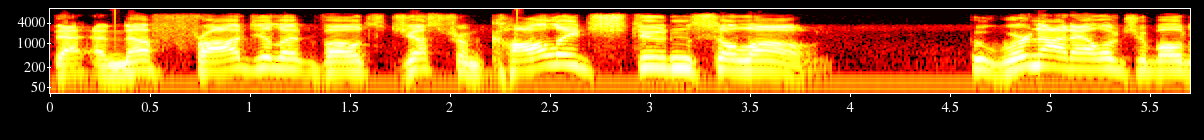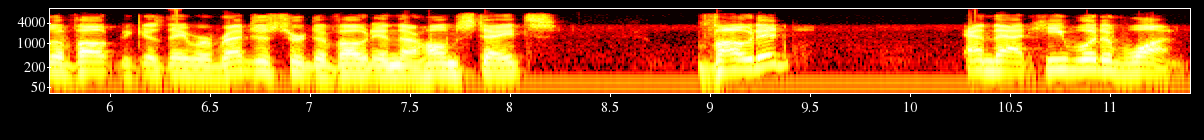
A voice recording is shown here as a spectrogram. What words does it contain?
that enough fraudulent votes just from college students alone who were not eligible to vote because they were registered to vote in their home states voted and that he would have won.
